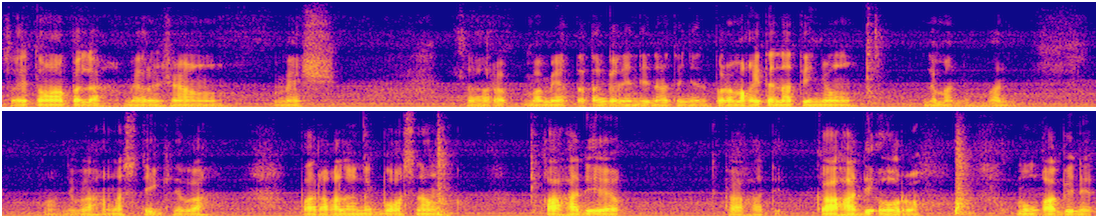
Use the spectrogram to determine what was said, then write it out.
So ito nga pala, meron siyang mesh sa harap. Mamaya tatanggalin din natin 'yan para makita natin yung laman ng van. Oh, 'di ba? Ang astig, 'di ba? Para ka lang nagbukas ng kaha de de kaha oro mong cabinet.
